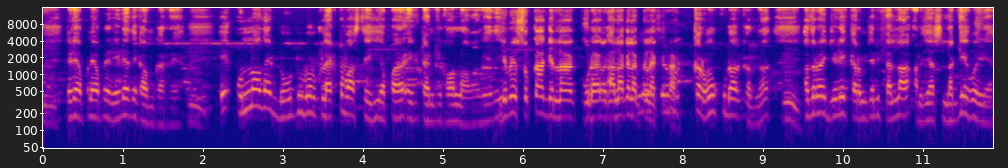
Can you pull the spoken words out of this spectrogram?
ਜਿਹੜੇ ਆਪਣੇ ਆਪਣੇ ਰੇੜਿਆਂ ਤੇ ਕੰਮ ਕਰ ਰਹੇ ਆ। ਇਹ ਉਹਨਾਂ ਦੇ ਡੋਰ ਟੂ ਡੋਰ ਕਲੈਕਟ ਵਾਸਤੇ ਹੀ ਆਪਾਂ ਇੱਕ ਟੈਂਡਰ ਕਾਲ ਲਾਵਾਂਗੇ ਇਹਦੀ। ਜਿਵੇਂ ਸੁੱਕਾ ਗਿੱਲਾ ਕੂੜਾ ਅਲੱਗ-ਅਲੱਗ ਕਲੈਕਟ ਕਰ ਘਰੋਂ ਕੂੜਾ ਕਰਨਾ। ਅਦਰਵਾਈਜ਼ ਜਿਹੜੇ ਕਰਮਚਾਰੀ ਪਹਿਲਾਂ ਅਰਜੈਸ ਲੱਗੇ ਹੋਏ ਆ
